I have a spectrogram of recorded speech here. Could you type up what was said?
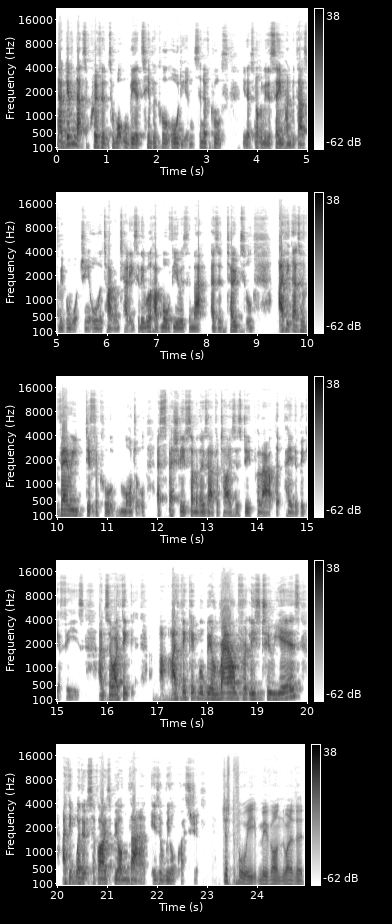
Now, given that's equivalent to what will be a typical audience, and of course, you know, it's not going to be the same 100,000 people watching it all the time on telly, so they will have more viewers than that as a total. I think that's a very difficult model, especially if some of those advertisers do pull out that pay the bigger fees. And so I think I think it will be around for at least two years. I think whether it survives beyond that is a real question. Just before we move on, one of the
